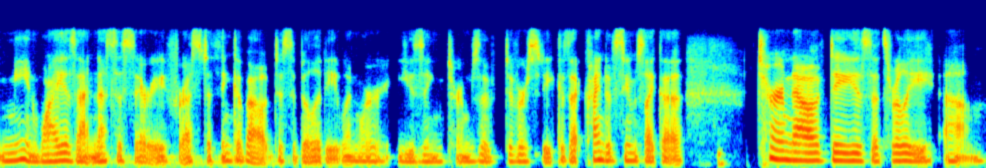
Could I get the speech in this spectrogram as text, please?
mean? Why is that necessary for us to think about disability when we're using terms of diversity? Because that kind of seems like a term nowadays that's really um,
